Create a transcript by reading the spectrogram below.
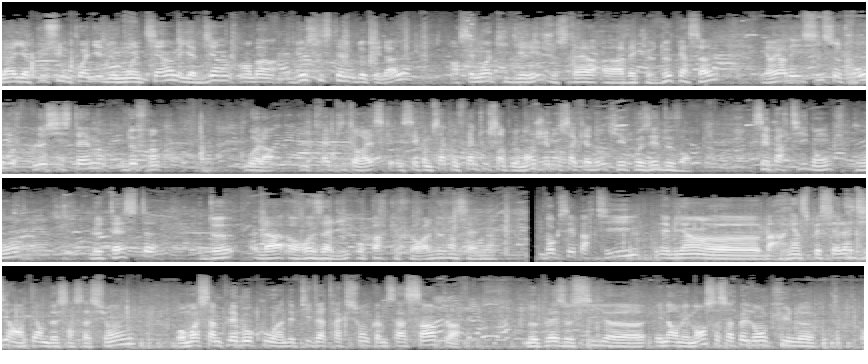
Là, il y a plus une poignée de maintien, mais il y a bien en bas deux systèmes de pédales. Alors c'est moi qui dirige, je serai avec deux personnes. Et regardez ici se trouve le système de frein. Voilà, très pittoresque et c'est comme ça qu'on freine tout simplement. J'ai mon sac à dos qui est posé devant. C'est parti donc pour le test de la Rosalie au parc floral de Vincennes. Donc c'est parti, eh bien euh, bah, rien de spécial à dire en termes de sensations. Bon moi ça me plaît beaucoup, hein. des petites attractions comme ça simples me plaisent aussi euh, énormément. Ça s'appelle donc une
